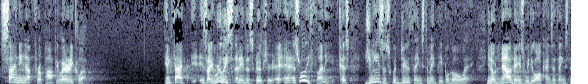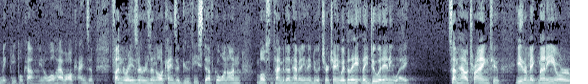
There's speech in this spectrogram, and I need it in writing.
signing up for a popularity club. In fact, as I really studied the scripture, it's really funny because Jesus would do things to make people go away. You know, nowadays we do all kinds of things to make people come. You know, we'll have all kinds of fundraisers and all kinds of goofy stuff going on. Most of the time it doesn't have anything to do with church anyway, but they, they do it anyway. Somehow trying to either make money or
